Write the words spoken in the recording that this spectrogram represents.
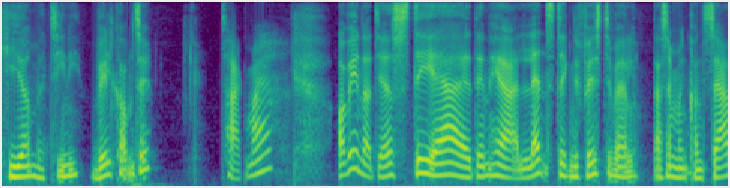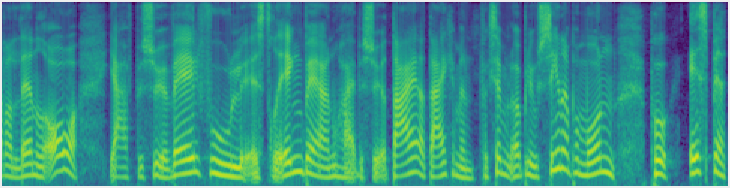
Kira Martini. Velkommen til. Tak, Maja. Og Vinterjazz, det er øh, den her landsdækkende festival. Der er simpelthen koncerter landet over. Jeg har haft besøg af Valfugl, Astrid Engberg, og nu har jeg besøg af dig, og dig kan man for eksempel opleve senere på måneden på Esbjerg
